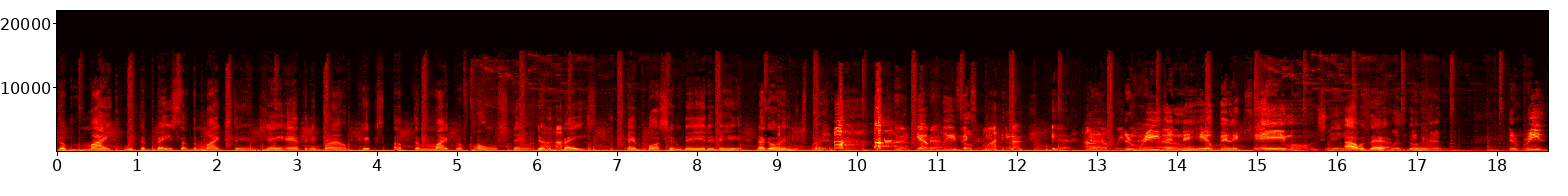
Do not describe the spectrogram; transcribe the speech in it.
The mic with the base of the mic stand, Jay Anthony Brown picks up the microphone stand, the base, and busts him dead in the head. Now go ahead and explain. Yeah, please explain. I don't know Now, if we the do reason though. the hillbilly came on stage, I was there. Was Go because ahead. the reason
